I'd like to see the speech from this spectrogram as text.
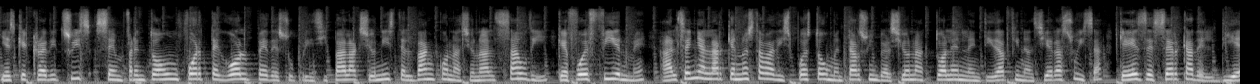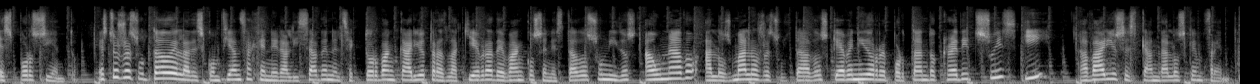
Y es que Credit Suisse se enfrentó a un fuerte golpe de su principal accionista, el Banco Nacional Saudí, que fue firme al señalar que no estaba dispuesto a aumentar su inversión actual en la entidad financiera suiza, que es de cerca del 10%. Esto es resultado de la desconfianza generalizada en el sector bancario tras la quiebra de bancos en Estados Unidos, aunado a los malos resultados que ha venido reportando Credit Suisse y a varios escándalos que enfrenta.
